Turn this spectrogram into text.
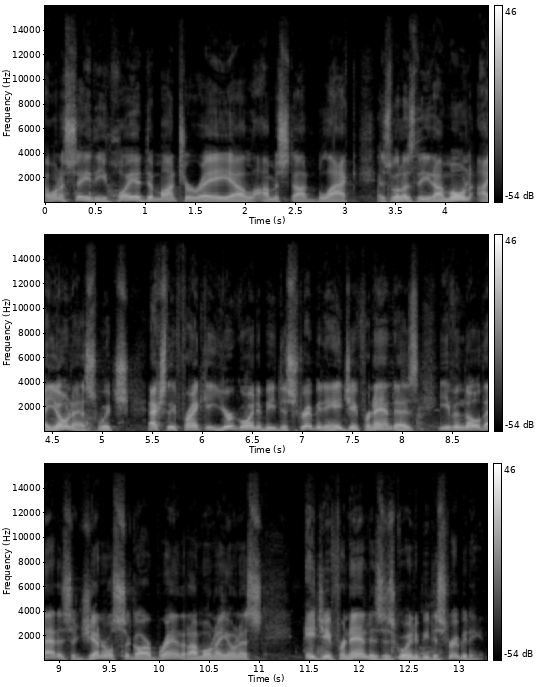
I want to say the Hoyo de Monterrey uh, Amistad Black, as well as the Ramon Allones, which actually, Frankie, you're going to be distributing. AJ Fernandez, even though that is a general cigar brand, that Ramon Allones, AJ Fernandez is going to be distributing it.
